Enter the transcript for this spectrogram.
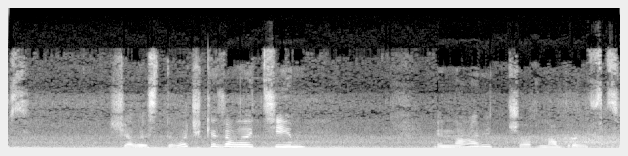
Ось. Ще листочки золоті і навіть чорнобривці.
